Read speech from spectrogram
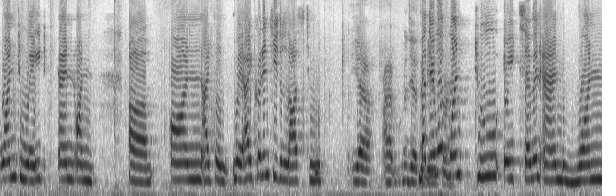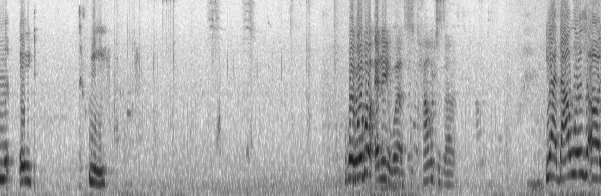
128, and on um on, I think, wait, I couldn't see the last two. Yeah, I, yeah. The But there game was one, two, eight, seven, and one, eight, three. Wait, what about NA West? How much is that? Yeah, that was uh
